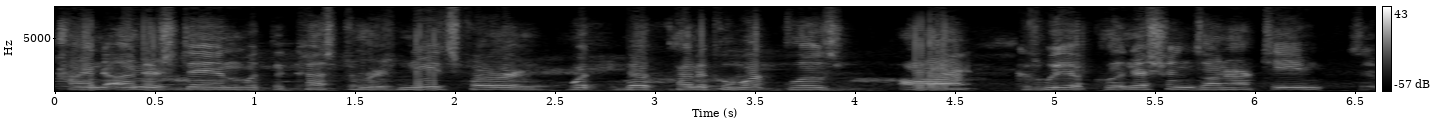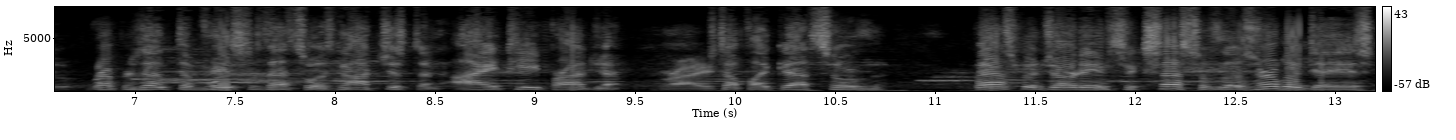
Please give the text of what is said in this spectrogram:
trying to understand what the customer's needs were and what their clinical workflows are. Because we have clinicians on our team to represent the voices. That so it's not just an IT project Right. stuff like that. So the vast majority of success of those early days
